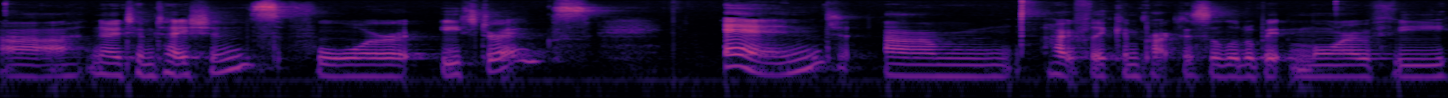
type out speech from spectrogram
uh, no temptations for Easter eggs, and um, hopefully can practice a little bit more of the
